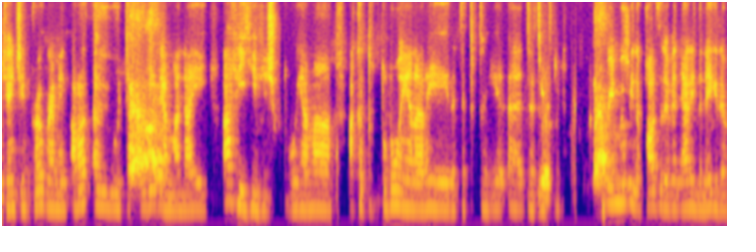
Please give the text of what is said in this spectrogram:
changing programming removing the positive and adding the negative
